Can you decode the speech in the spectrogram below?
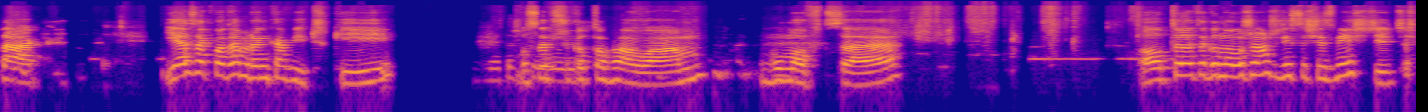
Tak. Ja zakładam rękawiczki, ja bo sobie przygotowałam gumowce. O, tyle tego nałożyłam, że nie chcę się zmieścić.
